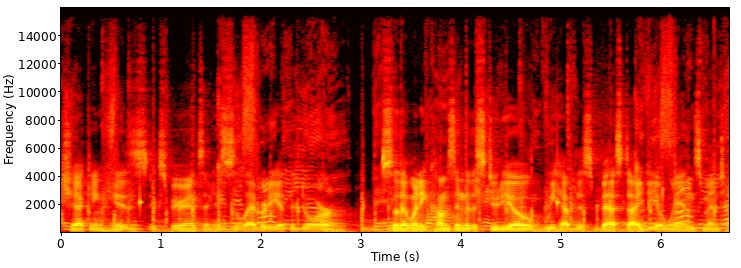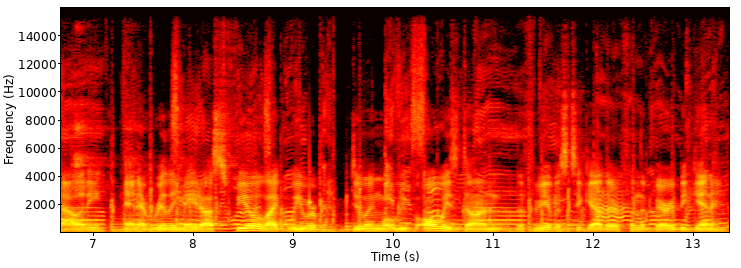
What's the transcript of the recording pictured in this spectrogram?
checking his experience and his celebrity at the door so that when he comes into the studio, we have this best idea wins mentality. And it really made us feel like we were doing what we've always done, the three of us together from the very beginning.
